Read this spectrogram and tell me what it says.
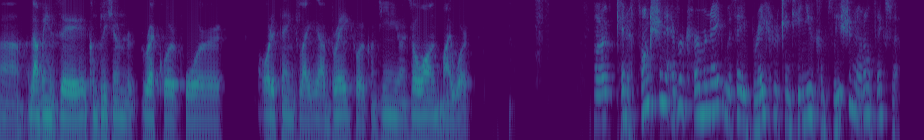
Um, that means a completion record for other things like a break or continue and so on might work. Uh, Can a function ever terminate with a break or continue completion? I don't think so.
